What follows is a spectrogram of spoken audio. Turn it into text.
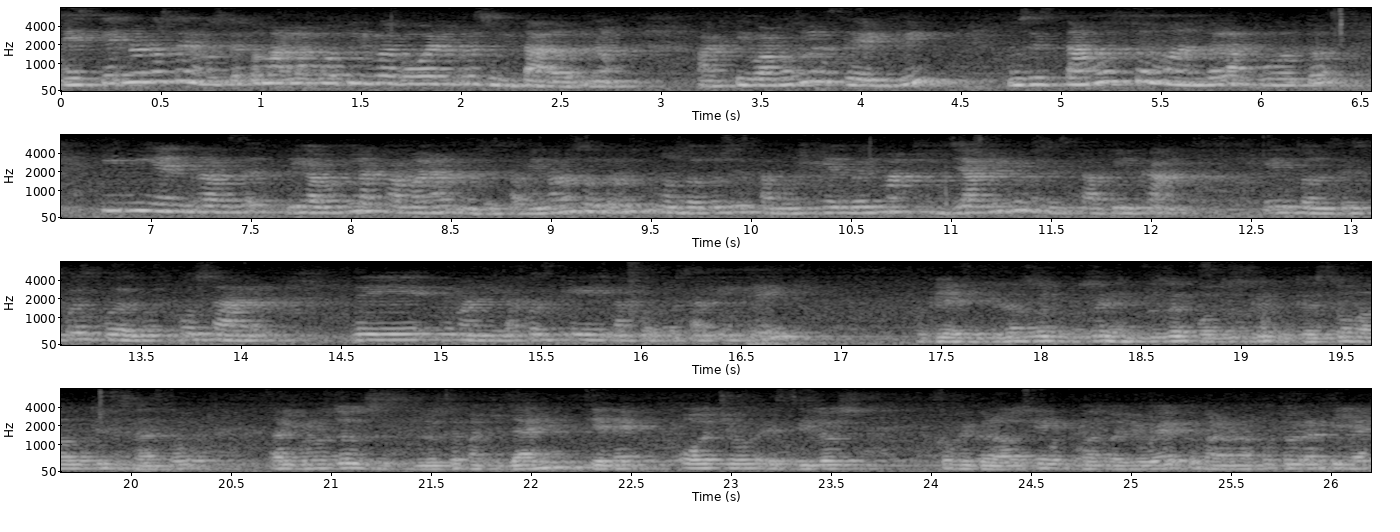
es que no nos tenemos que tomar la foto y luego ver el resultado, no. Activamos la selfie, nos estamos tomando la foto, y mientras, digamos, la cámara nos está viendo a nosotros, nosotros estamos viendo el maquillaje que nos está aplicando. Entonces, pues podemos posar de, de manera pues que la foto salga increíble. Ok, aquí tenemos algunos ejemplos de fotos que tú has tomado utilizando algunos de los estilos de maquillaje. Tiene ocho estilos configurados que cuando yo voy a tomar una fotografía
